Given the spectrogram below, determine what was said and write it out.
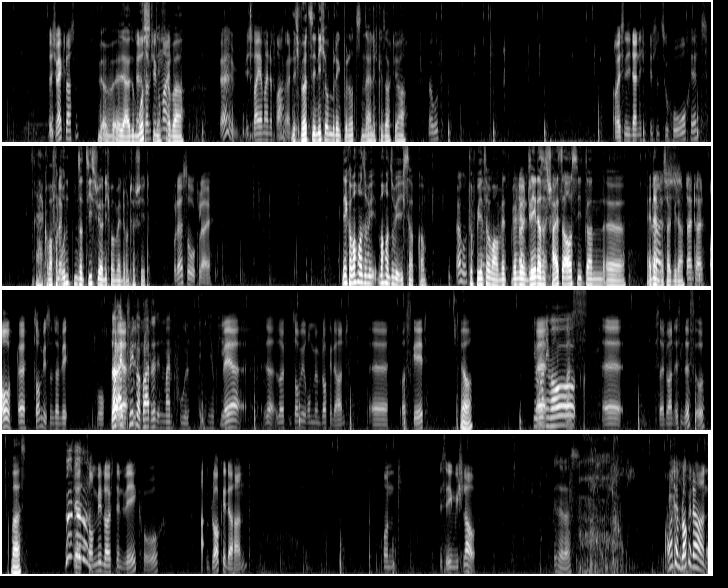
Soll ich weglassen? Ja, äh, ja du hab musst ich ja nicht, gemeint. aber Ja, das war ja meine Frage ich würde sie nicht unbedingt benutzen, ehrlich gesagt, ja. Na gut. Aber sind die dann nicht ein bisschen zu hoch jetzt? Ja, guck mal, von Oder- unten, sonst siehst du ja nicht mal mehr den Unterschied. Oder so gleich? Nee, komm, mach mal so wie, mach mal so wie ich's hab, komm. Ja gut. Wir probieren es ja. mal. Wenn, wenn wir sehen, dass es scheiße aussieht, dann äh, ändern Ja, wir es halt wieder. Dein Teil. Oh, äh, Zombies unseren Weg. Wo? Lol, ein Creeper ist- wartet in meinem Pool. Finde ich nicht okay. Wer da läuft ein Zombie rum mit dem Block in der Hand? Äh, was geht? Ja, Geronimo! Was? Äh, seit wann ist denn das so? was? Der Zombie läuft den Weg hoch, hat einen Block in der Hand und ist irgendwie schlau. Ist er das? Oh, hat er einen Block in der Hand?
